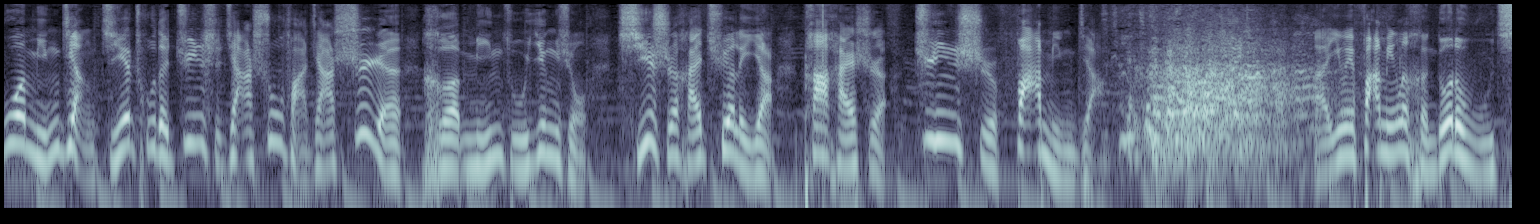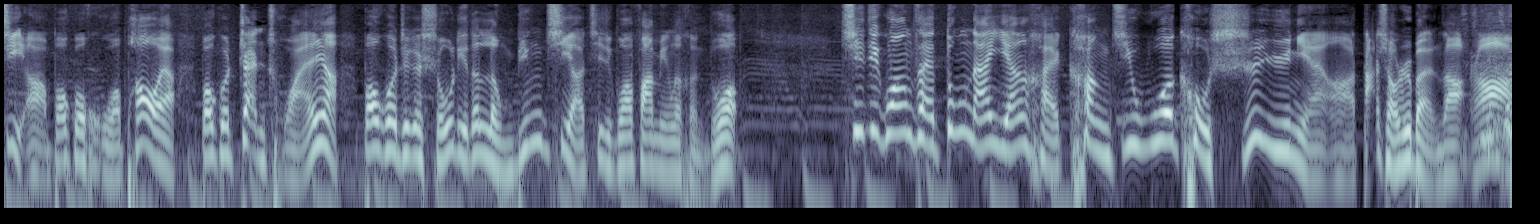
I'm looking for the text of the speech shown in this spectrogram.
倭名将，杰出的军事家、书法家、诗人和民族英雄，其实还缺了一样，他还是军事发明家 啊！因为发明了很多的武器啊，包括火炮呀，包括战船呀，包括这个手里的冷兵器啊，戚继光发明了很多。戚继光在东南沿海抗击倭寇十余年啊，打小日本子是吧？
